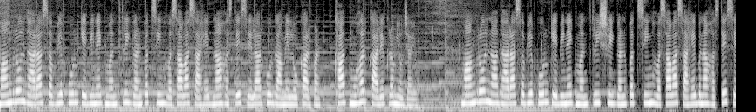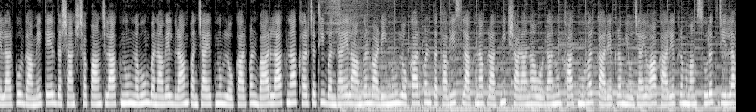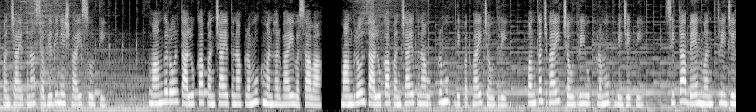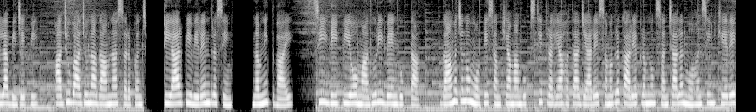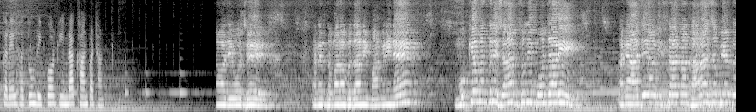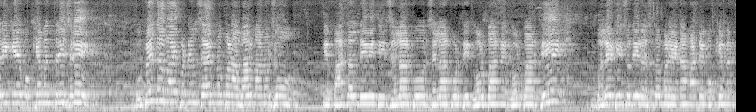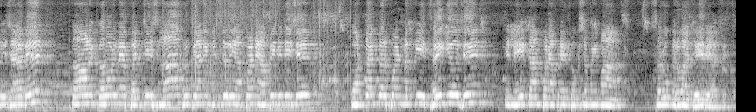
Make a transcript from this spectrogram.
માંગરોળ ધારાસભ્ય પૂર્વ કેબિનેટ મંત્રી ગણપતસિંહ વસાવા સાહેબના હસ્તે સેલારપુર ગામે લોકાર્પણ, ખાતમુહૂર્ત કાર્યક્રમ યોજાયો. માંગરોળના ધારાસભ્ય પૂર્વ કેબિનેટ મંત્રી શ્રી ગણપતસિંહ વસાવા સાહેબના હસ્તે સેલારપુર ગામે તેર દશાંશ છ પાંચ લાખનું નવું બનાવેલ ગ્રામ પંચાયતનું લોકાર્પણ, બાર લાખના ખર્ચથી બંધાયેલ આંગણવાડીનું લોકાર્પણ તથા વીસ લાખના પ્રાથમિક શાળાના ઓરડાનું ખાતમુહૂર્ત કાર્યક્રમ યોજાયો. આ કાર્યક્રમમાં સુરત જિલ્લા પંચાયતના સભ્ય દિનેશભાઈ સુરતી માંગરોળ તાલુકા પંચાયતના પ્રમુખ મનહરભાઈ વસાવા માંગરોળ તાલુકા પંચાયતના ઉપપ્રમુખ દીપકભાઈ ચૌધરી, પંકજભાઈ ચૌધરી ઉપપ્રમુખ બીજેપી, સીતાબેન મંત્રી જિલ્લા બીજેપી, આજુબાજુના ગામના સરપંચ, ટીઆરપી વિરેન્દ્રસિંહ, નવનીતભાઈ, સીડીપીઓ માધુરીબેન ગુપ્તા, ગામજનો મોટી સંખ્યામાં ઉપસ્થિત રહ્યા હતા જ્યારે સમગ્ર કાર્યક્રમનું સંચાલન મોહનસિંહ ખેરે કરેલ હતું. રિપોર્ટ ઇમરા ખાન પઠાણ. જેવો છે અને તમારા બધાની માંગણીને મુખ્યમંત્રી સાહેબ સુધી પહોંચાડી. અને આજે આ વિસ્તારના ધારાસભ્ય તરીકે મુખ્યમંત્રી શ્રી ભૂપેન્દ્રભાઈ પટેલ સાહેબનો પણ આભાર માનું છું કે પાતલ દેવીથી સેલારપુર, સેલારપુરથી ગોળબાર ને ગોળબારથી ભલેઠી સુધી રસ્તો મળે એના માટે મુખ્યમંત્રી સાહેબે ત્રણ કરોડ ને પચીસ લાખ રૂપિયાની મંજૂરી આપણને આપી દીધી છે. કોન્ટ્રાક્ટર પણ નક્કી થઈ ગયો છે. એટલે એ કામ પણ આપણે ટૂંક સમયમાં શરૂ કરવા જઈ રહ્યા છે.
